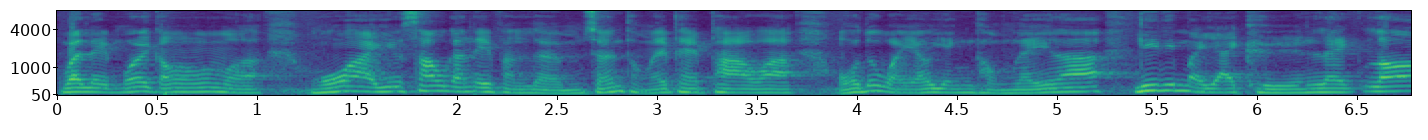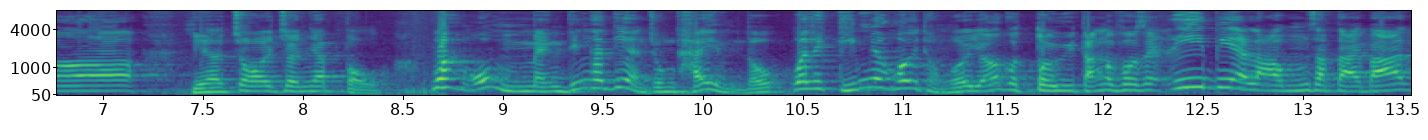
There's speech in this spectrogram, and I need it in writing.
喂，你唔可以咁咁啊！我係要收緊你份糧，唔想同你劈炮啊！我都唯有認同你啦。呢啲咪又係權力咯。然後再進一步，喂，我唔明點解啲人仲睇唔到？喂，你點樣可以同佢用一個對等嘅方式？呢邊係鬧五十大板，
